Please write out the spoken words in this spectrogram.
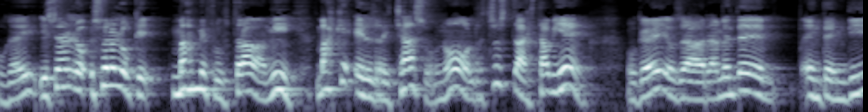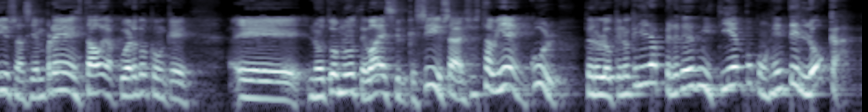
¿Okay? Y eso era, lo, eso era lo que más me frustraba a mí, más que el rechazo, ¿no? El rechazo está, está bien, ¿ok? O sea, realmente entendí, o sea, siempre he estado de acuerdo con que eh, no todo el mundo te va a decir que sí, o sea, eso está bien, cool, pero lo que no quería era perder mi tiempo con gente loca,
